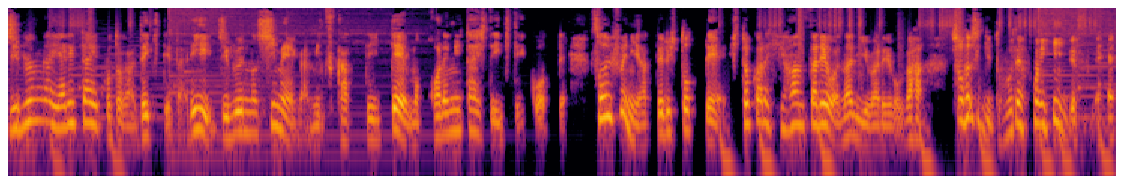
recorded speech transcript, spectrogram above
自分がやりたいことができてたり、自分の使命が見つかっていて、もうこれに対して生きていこうって、そういうふうにやってる人って、人から批判されようが何言われようが、正直どうでもいいんですね。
